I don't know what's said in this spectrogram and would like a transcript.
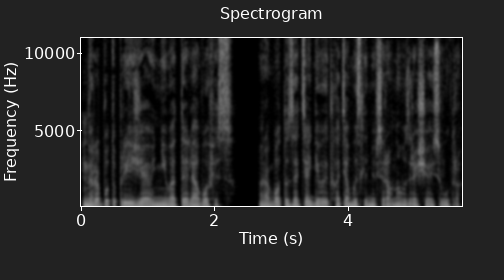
На работу приезжаю не в отель, а в офис. Работа затягивает, хотя мыслями все равно возвращаюсь в утро.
